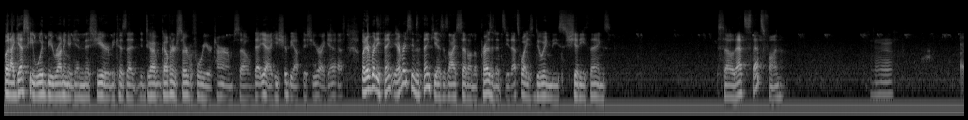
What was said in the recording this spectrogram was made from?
But I guess he would be running again this year because that governor serve a four-year term. So that yeah, he should be up this year, I guess. But everybody think everybody seems to think he has his eyes set on the presidency. That's why he's doing these shitty things. So that's that's fun. Yeah. I,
